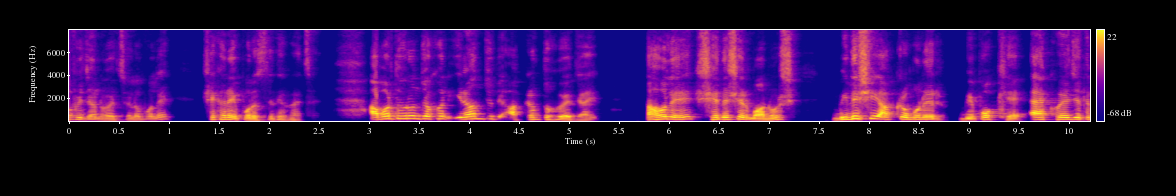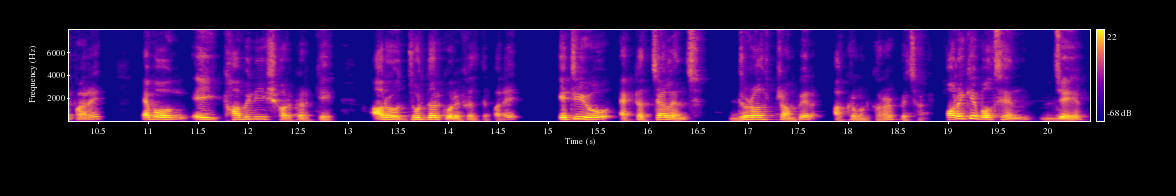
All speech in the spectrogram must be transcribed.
অভিযান হয়েছিল বলে সেখানে এই পরিস্থিতি হয়েছে। আবার ধরুন যখন ইরান যদি আক্রান্ত হয়ে যায়, তাহলে সে দেশের মানুষ বিদেশি আক্রমণের বিপক্ষে এক হয়ে যেতে পারে এবং এই খামিনি সরকারকে আরও জোরদার করে ফেলতে পারে। এটিও একটা চ্যালেঞ্জ ডোনাল্ড ট্রাম্পের আক্রমণ করার পেছনে। অনেকে বলছেন যে,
